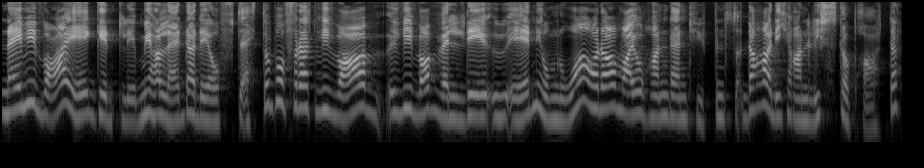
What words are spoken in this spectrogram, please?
Nei, vi var egentlig Vi har ledd av det ofte etterpå, for vi var, vi var veldig uenige om noe, og da var jo han den typen Da hadde ikke han lyst til å prate.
